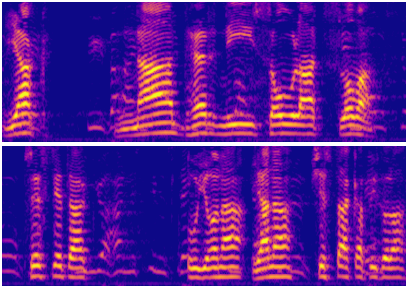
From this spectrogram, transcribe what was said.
Jak nádherný soulad slova. Přesně tak u Jona, Jana 6. kapitola,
